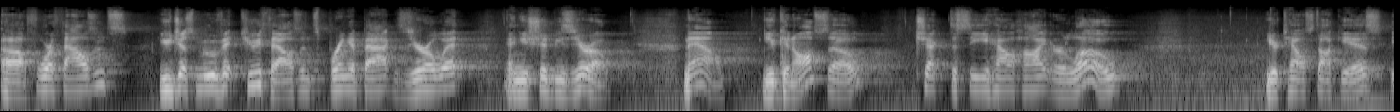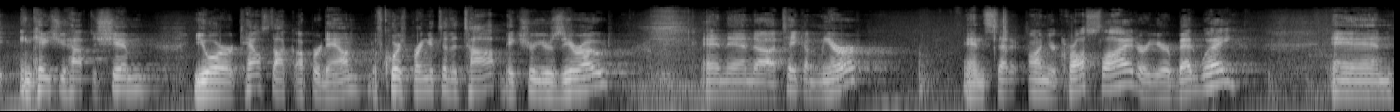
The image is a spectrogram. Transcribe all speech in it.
uh, four thousandths, You just move it two thousandths, bring it back, zero it, and you should be zero. Now, you can also check to see how high or low your tailstock is in case you have to shim your tailstock up or down. Of course, bring it to the top, make sure you're zeroed, and then uh, take a mirror and set it on your cross slide or your bedway and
